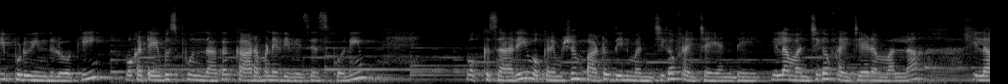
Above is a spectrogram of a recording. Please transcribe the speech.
ఇప్పుడు ఇందులోకి ఒక టేబుల్ స్పూన్ దాకా కారం అనేది వేసేసుకొని ఒక్కసారి ఒక నిమిషం పాటు దీన్ని మంచిగా ఫ్రై చేయండి. ఇలా మంచిగా ఫ్రై చేయడం వల్ల ఇలా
